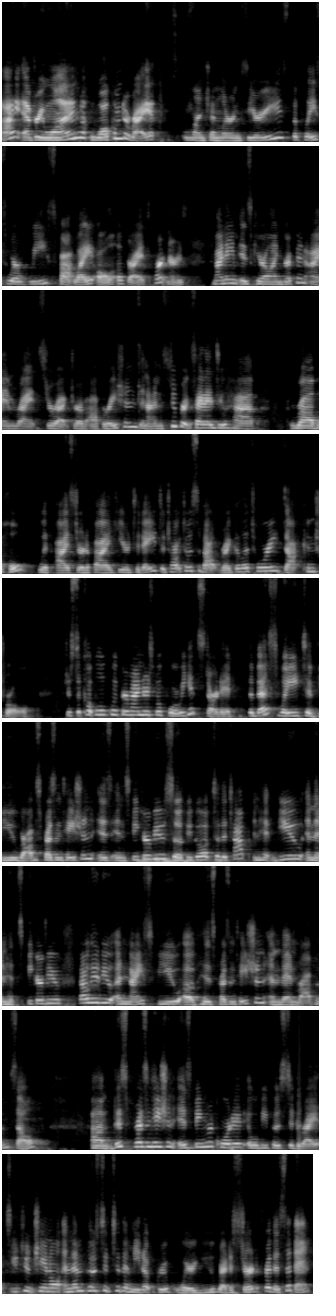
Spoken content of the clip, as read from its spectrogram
Hi, everyone. Welcome to RIoT's Lunch and Learn series, the place where we spotlight all of RIoT's partners. My name is Caroline Griffin. I am RIoT's Director of Operations, and I'm super excited to have Rob Holt with iCertifi here today to talk to us about regulatory doc control. Just a couple of quick reminders before we get started. The best way to view Rob's presentation is in speaker view. So if you go up to the top and hit view and then hit speaker view, that'll give you a nice view of his presentation and then Rob himself. Um, this presentation is being recorded. It will be posted to RIoT's YouTube channel and then posted to the meetup group where you registered for this event.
